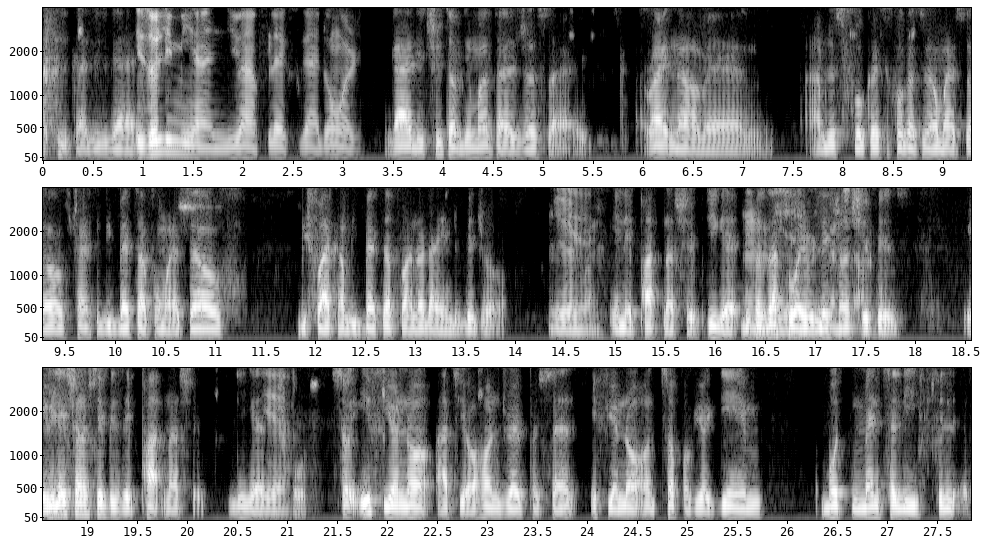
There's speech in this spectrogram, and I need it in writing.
Look at this guy. It's only me and you and Flex, guy. Don't worry. Guy, the truth of the matter is just like right now, man. I'm just focused, focusing on myself, trying to be better for myself before I can be better for another individual Yeah, Yeah. in a partnership. You get? Because Mm, that's yeah, what a relationship is. A relationship is a partnership. You get? Yeah. So if you're not at your hundred percent, if you're not on top of your game, both mentally, phys-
